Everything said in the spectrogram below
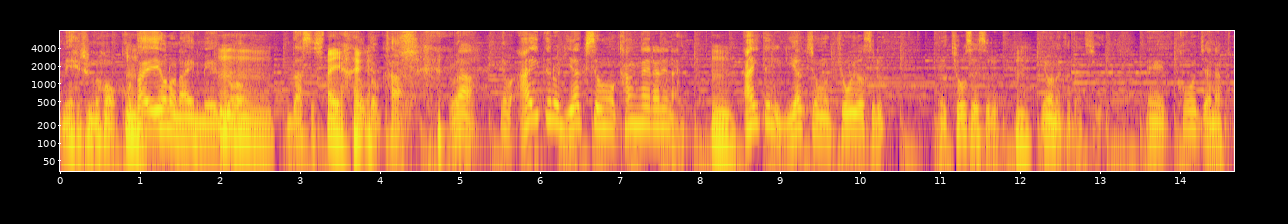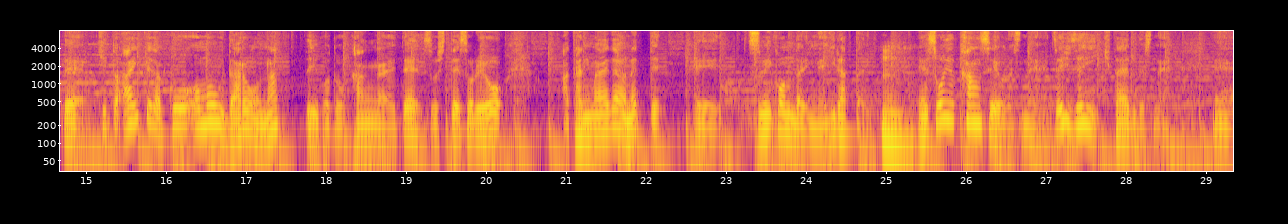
メールの答えようのないメールを出す人とかは でも相手のリアクションを考えられない、うん、相手にリアクションを強要する、えー、強制するような形、うん、えー、こうじゃなくてきっと相手がこう思うだろうなっていうことを考えてそしてそれを当たり前だよねって、えー、積み込んだりねぎらったり、うん、えー、そういう感性をですねぜひぜひ鍛えるですね、え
